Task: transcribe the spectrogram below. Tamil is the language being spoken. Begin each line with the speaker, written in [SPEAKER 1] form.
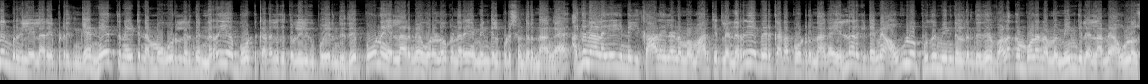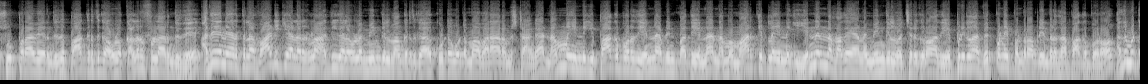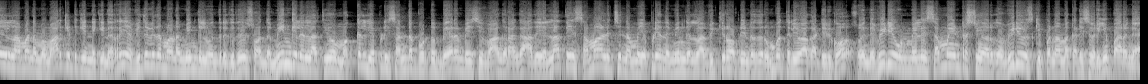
[SPEAKER 1] நண்பர்கள் எல்லாரும் எப்படி இருக்கீங்க? நேற்று நைட்டு நம்ம ஊர்ல இருந்து நிறைய போட் கடலுக்கு தொழிலுக்கு போயிருந்தது. போன எல்லாருமே ஓரளவுக்கு நிறைய மீன்கள் பிடிச்சி வந்திருந்தாங்க. அதனாலயே இன்னைக்கு காலையில நம்ம மார்க்கெட்ல நிறைய பேர் கடை போட்டிருந்தாங்க. எல்லாருக்கிட்டயுமே அவ்வளோ புது மீன்கள் இருந்தது. வழக்கம் போல நம்ம மீன்கள் எல்லாமே அவ்வளோ சூப்பராகவே இருந்தது. பார்க்கிறதுக்கு அவ்வளோ கலர்ஃபுல்லா இருந்தது. அதே நேரத்தில் வாடிக்கையாளர்களும் அதிக அளவுல மீன்கள் வாங்குறதுக்காக கூட்டம் கூட்டமாக வர ஆரம்பிச்சிட்டாங்க. நம்ம இன்னைக்கு பார்க்க போறது என்ன அப்படின்னு பார்த்தீங்கன்னா நம்ம மார்க்கெட்ல இன்னைக்கு என்னென்ன வகையான மீன்கள் வச்சிருக்கிறோம் அது எப்படிலாம் விற்பனை பண்றோம் அப்படின்றத பார்க்க போறோம். அது மட்டும் இல்லாம நம்ம மார்க்கெட்டுக்கு இன்னைக்கு நிறைய விதவிதமான மீன்கள் வந்திருக்குது. ஸோ அந்த மீன்கள் எல்லாத்தையும் மக்கள் எப்படி சண்டை போட்டு பேரம் பேசி வாங்குறாங்க அதை எல்லாத்தையும் சமாளிச்சு நம்ம எப்படி அந்த மீன்கள்லாம் விற்கிறோம் அப்படின்றது ரொம்ப தெளிவாக காட்டியிருக்கோம். ஸோ இந்த வீடியோ உண்மையிலே செம்ம இன்ட்ரெஸ்டிங்காக இருக்கும். வீடியோ ஸ்கிப் பண்ணாம கடைசி வரைக்கும் பாருங்க.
